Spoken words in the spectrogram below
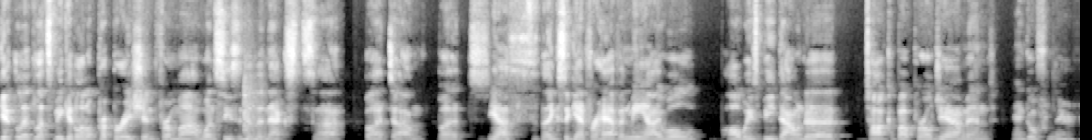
get let, lets me get a little preparation from uh, one season to the next. Uh, but um but yes, thanks again for having me. I will always be down to talk about Pearl Jam and and go from there.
